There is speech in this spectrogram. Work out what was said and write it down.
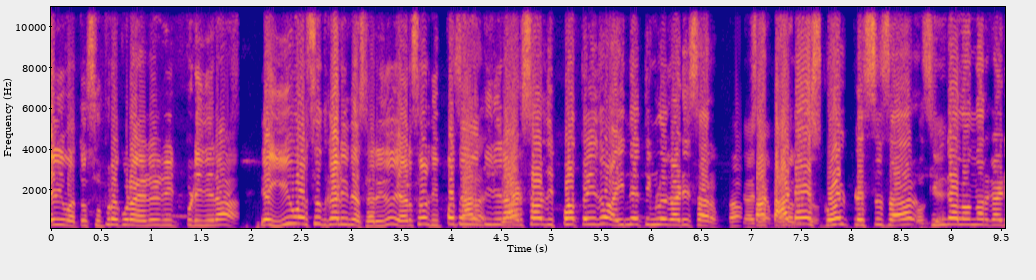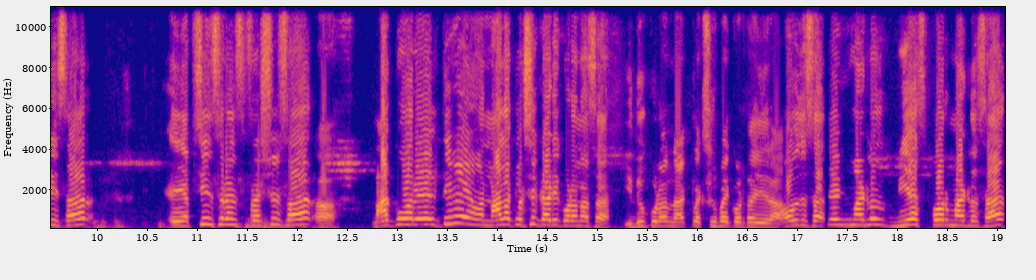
ಏನಿವತ್ತು? ಸುಪ್ರ ಕೂಡ ಎರಡೆರಡು ಇಟ್ಬಿಟ್ಟಿದ್ದೀರಾ? ಏ ಈ ವರ್ಷದ ಗಾಡಿನ ಸರ್ ಇದು? ಎರಡ್ ಸಾವಿರದ ಇಪ್ಪತ್ತೈದು ಅಂತಿದ್ದೀರಾ? ಎರಡ್ ಸಾವಿರದ ಇಪ್ಪತ್ತೈದು ಐದನೇ ತಿಂಗಳು ಗಾಡಿ sir. Tata ace gold plus sir single owner ಗಾಡಿ sir. FC insurance fresh sir. ನಾಲ್ಕೂವರೆ ಹೇಳ್ತೀವಿ ಒಂದ್ ನಾಲ್ಕು ಲಕ್ಷ ಗಾಡಿ ಕೊಡೋಣ ಸರ್. ಇದು ಕೂಡ ನಾಲ್ಕು ಲಕ್ಷ ರೂಪಾಯಿ ಕೊಡ್ತಾ ಇದೀರಾ ಹೌದು ಸರ್. ಮಾಡ್ಲು ಬಿ ಎಸ್ ಫೋರ್ ಮಾಡ್ಲು ಸರ್.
